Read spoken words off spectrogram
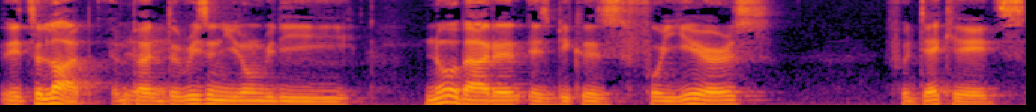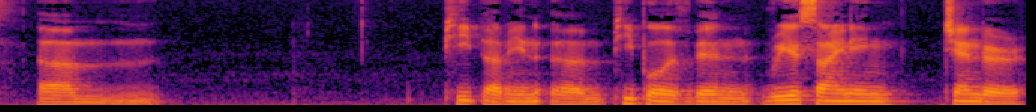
It's a lot, yeah. but the reason you don't really know about it is because for years, for decades, um, pe- I mean, um, people have been reassigning gender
